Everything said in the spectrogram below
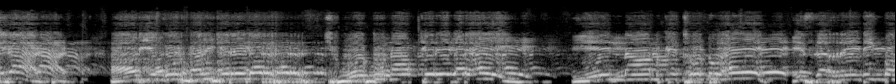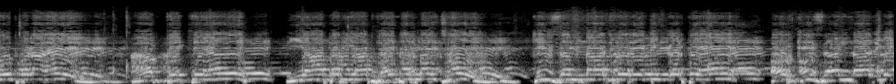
शॉट और ये गोरफारी के रेडर छोटू नाम के रेडर है ये नाम के छोटू है इसका रेटिंग बहुत बड़ा है आप देखते हैं यहाँ पर यहाँ फाइनल मैच है किस अंदाज में रेटिंग करते हैं और किस अंदाज में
